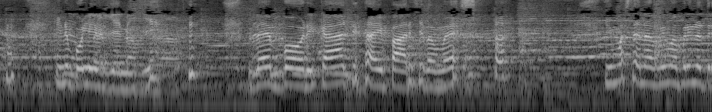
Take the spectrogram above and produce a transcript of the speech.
Είναι πολύ ευγενική. δεν μπορεί, κάτι θα υπάρχει εδώ μέσα. Είμαστε ένα βήμα πριν το 30.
